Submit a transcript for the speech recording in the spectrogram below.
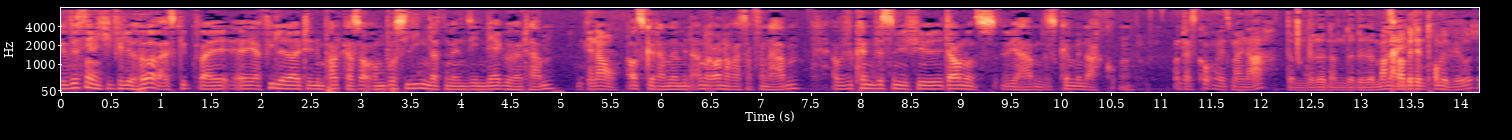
wir wissen ja nicht, wie viele Hörer es gibt, weil äh, ja viele Leute den Podcast auch im Bus liegen lassen, wenn sie ihn leer gehört haben, Genau. ausgehört haben, damit andere auch noch was davon haben. Aber wir können wissen, wie viele Downloads wir haben. Das können wir nachgucken. Und das gucken wir jetzt mal nach. Dum, dum, dum, dum, dum. Mach Live. mal bitte den Trommelwirbel.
